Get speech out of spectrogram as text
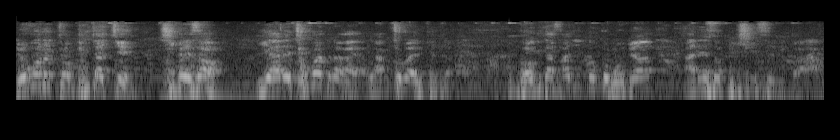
요거는 좀 부잣집 집에서 이 안에 초가 들어가요. 양초가 이렇게 들어가요. 거기다 사진 놓고 보면 안에서 빛이 있으니까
